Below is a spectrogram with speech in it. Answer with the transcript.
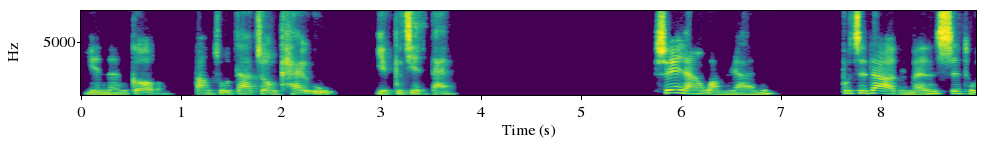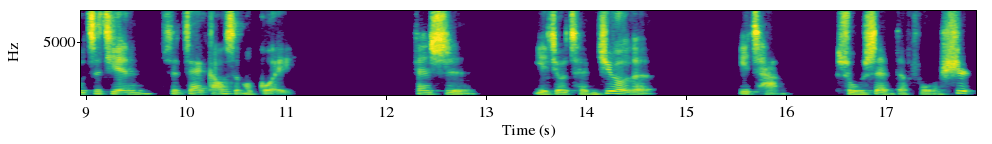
也能够帮助大众开悟，也不简单。虽然枉然不知道你们师徒之间是在搞什么鬼，但是也就成就了一场殊胜的佛事。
